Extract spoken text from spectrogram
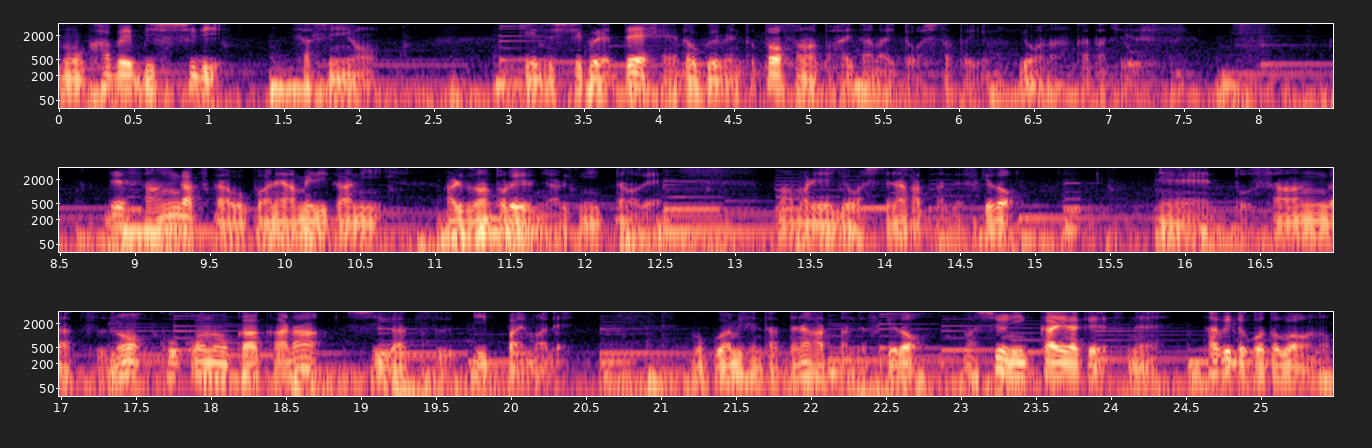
もう壁びっしり写真を掲示してくれて、トークイベントとその後ハイカナイトをしたというような形です。で、3月から僕はね、アメリカに、アリゾナトレイルに歩きに行ったので、まあ、あまり営業はしてなかったんですけど、えー、っと、3月の9日から4月いっぱいまで、僕は店に立ってなかったんですけど、まあ、週に1回だけですね、旅と言葉をの、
